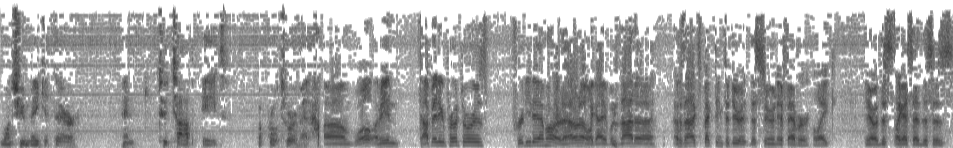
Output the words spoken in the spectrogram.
once you make it there and to top eight a Pro Tour event. Um, well, I mean, top eighting a pro tour is pretty damn hard. I don't know. Like, I was not, uh, I was not expecting to do it this soon, if ever. Like, you know, this, like I said, this is,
